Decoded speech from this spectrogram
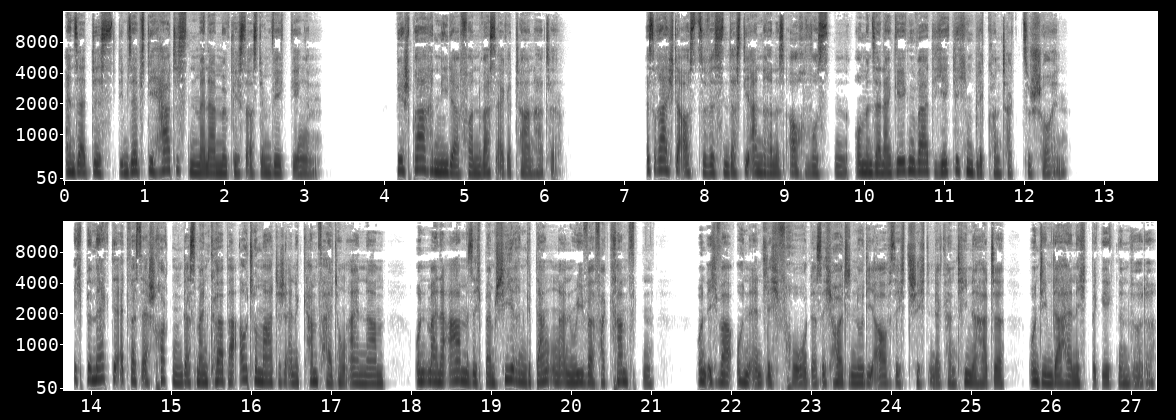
Ein Sadist, dem selbst die härtesten Männer möglichst aus dem Weg gingen. Wir sprachen nie davon, was er getan hatte. Es reichte aus zu wissen, dass die anderen es auch wussten, um in seiner Gegenwart jeglichen Blickkontakt zu scheuen. Ich bemerkte etwas erschrocken, dass mein Körper automatisch eine Kampfhaltung einnahm und meine Arme sich beim schieren Gedanken an Reaver verkrampften, und ich war unendlich froh, dass ich heute nur die Aufsichtsschicht in der Kantine hatte und ihm daher nicht begegnen würde.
